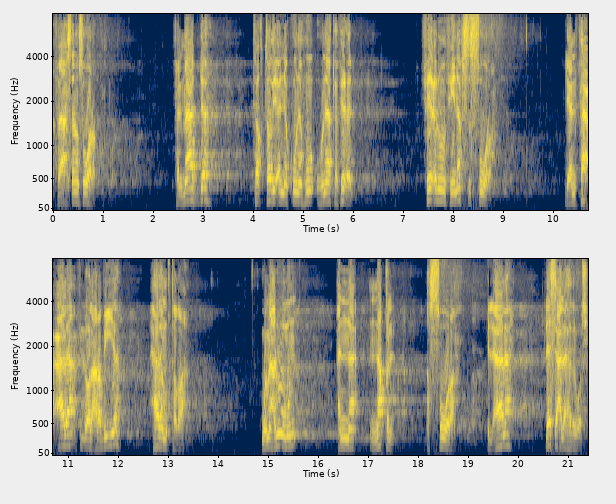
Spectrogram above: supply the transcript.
فأحسن صوركم. فالمادة تقتضي أن يكون هناك فعل. فعل في نفس الصورة لأن فعل في اللغة العربية هذا مقتضاها. ومعلوم أن نقل الصورة بالآلة ليس على هذا الوجه.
